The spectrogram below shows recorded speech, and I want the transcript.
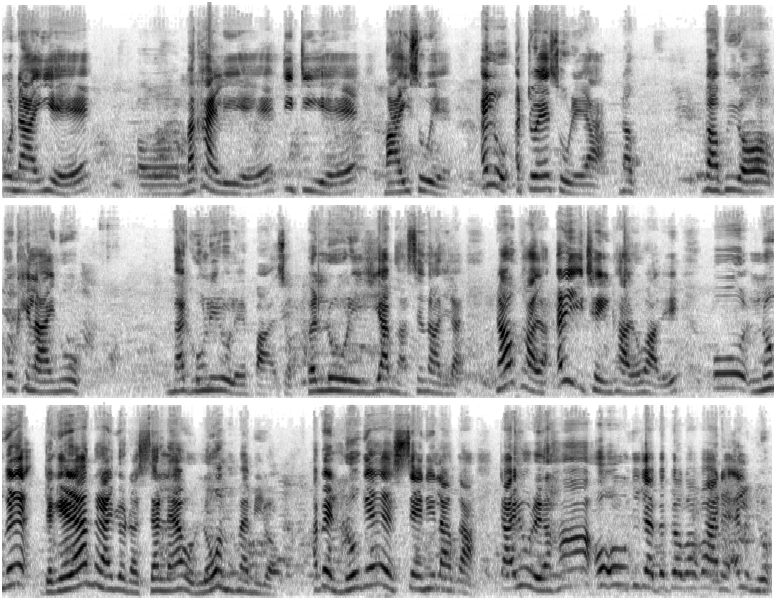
ကိုနိုင်ရယ်ဟိုမက်ခိုင်လေးရယ်တီတီရယ်မာကြီးဆိုရယ်အဲ့လိုအတွဲဆိုတဲ့ကနောက်နောက်ပြီးတော့ကိုခင်လိုင်းတို့မက်ကွန်းလေးတို့လည်းပါတယ်ဆိုတော့ဘယ်လိုတွေရမှာစဉ်းစားကြည့်လိုက်နောက်ခါကျအဲ့ဒီအချိန်ခါတော့ကလေဟိုလွန်ခဲ့တဲ့တကယ်တမ်းမှန်ပြောတော့ဇလန်းကိုလုံးဝမမှတ်မိတော့ဘူးအဲ့ပဲလွန်ခဲ့တဲ့10နှစ်လောက်ကတာရုတွေဟာအိုးအိုးကြကြပျော်ပျော်ပါပါနဲ့အဲ့လိုမျိုး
